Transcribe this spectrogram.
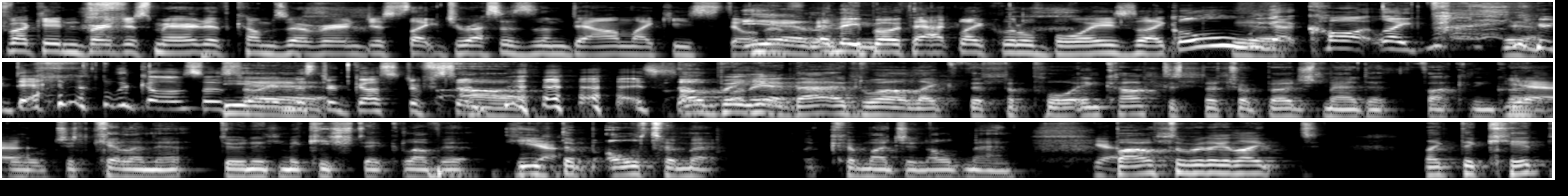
fucking Burgess Meredith comes over and just like dresses them down like he's still Yeah, like and they he- both act like little boys like oh we got caught like your dad oh I'm so sorry. Mr. Gustafson Oh. so oh, but funny. yeah, that as well. Like the supporting cast is such a Burgess Meredith, fucking incredible, just killing it, doing his Mickey shtick. Love it. He's the ultimate curmudgeon old man. Yeah. But I also really liked like the kid,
